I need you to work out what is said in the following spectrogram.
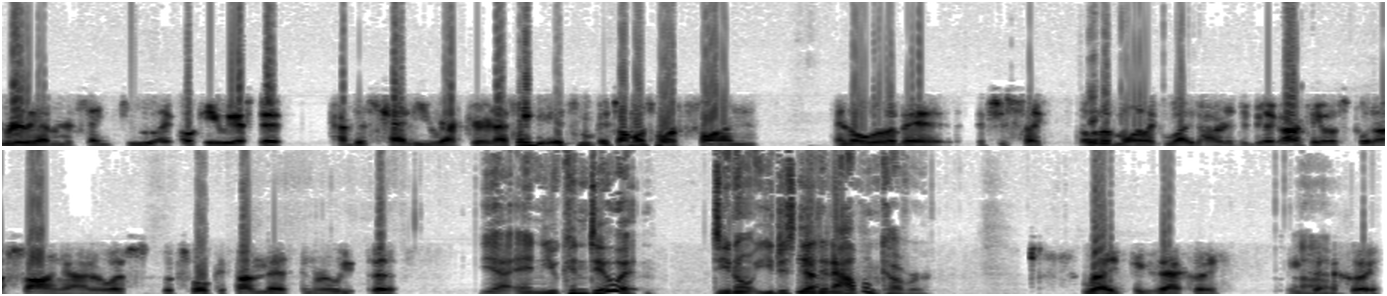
really having to think through like okay we have to have this heavy record. I think it's it's almost more fun and a little bit it's just like a little more like lighthearted to be like okay let's put a song out or let's let's focus on this and release this. Yeah, and you can do it. Do you don't? You just need Yeah. an album cover. Right, exactly, exactly. Um,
